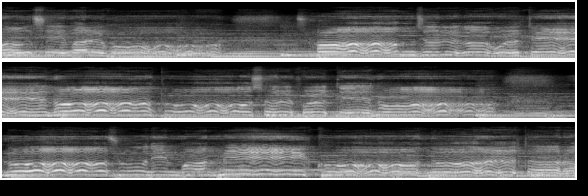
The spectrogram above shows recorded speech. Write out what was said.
당황치 말고 참 즐거울 때나 또 슬플 때나 너 주님만 믿고 늘 따라가라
